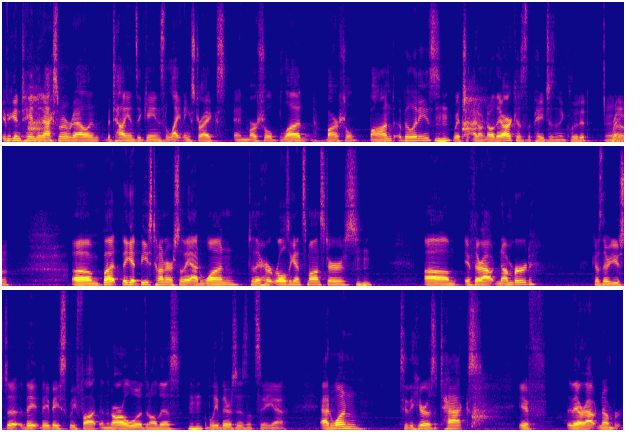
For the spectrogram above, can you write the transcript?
if you contain the maximum battalion, battalions, it gains the lightning strikes and martial blood, martial bond abilities, Mhm. which I don't know they are because the page isn't included. Right. Um, but they get Beast Hunter, so they add one to their hurt rolls against monsters. Mhm. Um, if they're outnumbered, because they're used to, they, they basically fought in the Gnarl Woods and all this. Mhm. I believe theirs is, let's see, yeah. Add one to the hero's attacks if they're outnumbered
